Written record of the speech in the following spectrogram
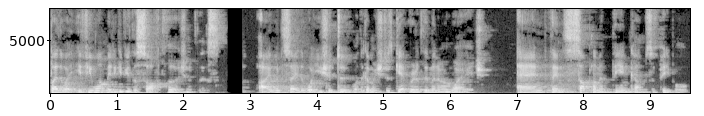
By the way, if you want me to give you the soft version of this, I would say that what you should do, what the government should do, is get rid of the minimum wage and then supplement the incomes of people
